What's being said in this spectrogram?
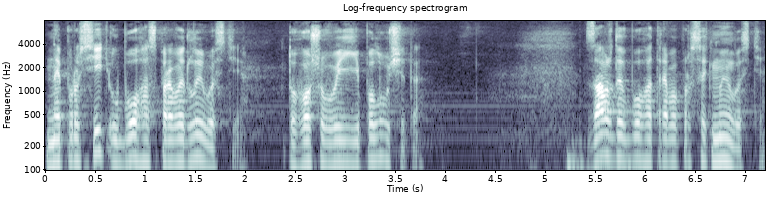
не просіть у Бога справедливості, того, що ви її получите. Завжди в Бога треба просити милості.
